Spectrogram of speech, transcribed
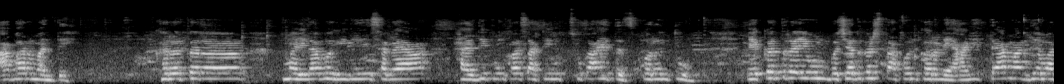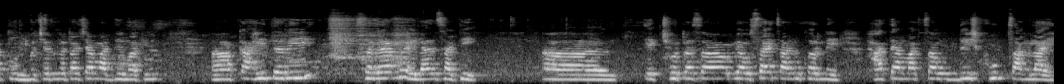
आभार मानते. खरं तर महिला भगिनी सगळ्या हळदी कुंकासाठी उत्सुक आहेतच. परंतु एकत्र येऊन बचत गट स्थापन करणे आणि त्या माध्यमातून बचत गटाच्या माध्यमातून काहीतरी सगळ्या महिलांसाठी एक छोटासा व्यवसाय चालू करणे हा त्यामागचा उद्देश खूप चांगला आहे.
